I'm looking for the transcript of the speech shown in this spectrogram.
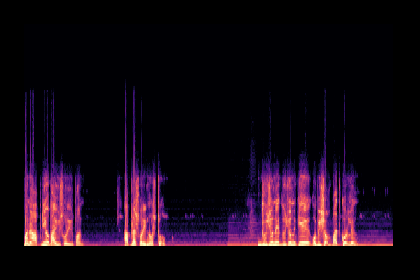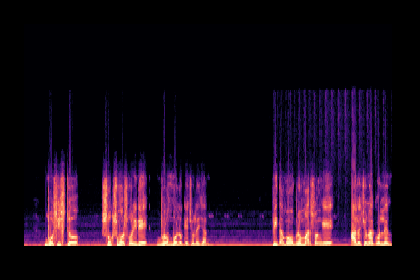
মানে আপনিও বায়ু শরীর পান। আপনার শরীর নষ্ট হোক। দুজনে দুজনকে অভিসম্পাত করলেন। বশিষ্ঠ সূক্ষ্ম শরীরে ব্রহ্মলোকে চলে যান। পিতামহ ব্রহ্মার সঙ্গে আলোচনা করলেন।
